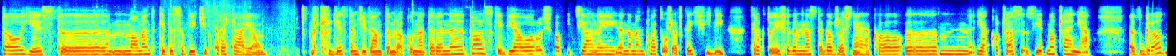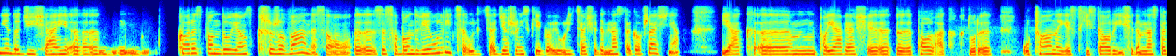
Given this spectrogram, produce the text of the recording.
to jest moment, kiedy Sowieci wkraczają w 1939 roku na tereny polskie. Białoruś w oficjalnej nomenklaturze w tej chwili traktuje 17 września jako, jako czas zjednoczenia. W Grodnie do dzisiaj korespondują, skrzyżowane są y, ze sobą dwie ulice, ulica Dzierżyńskiego i ulica 17 września. Jak pojawia się y, Polak, który uczony jest historii 17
